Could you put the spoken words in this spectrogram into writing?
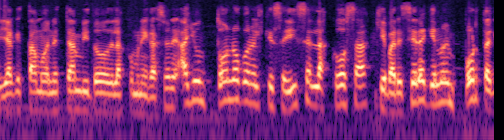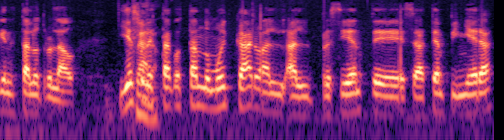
ya que estamos en este ámbito de las comunicaciones, hay un tono con el que se dicen las cosas que pareciera que no importa quién está al otro lado. Y eso le está costando muy caro al, al presidente Sebastián Piñera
